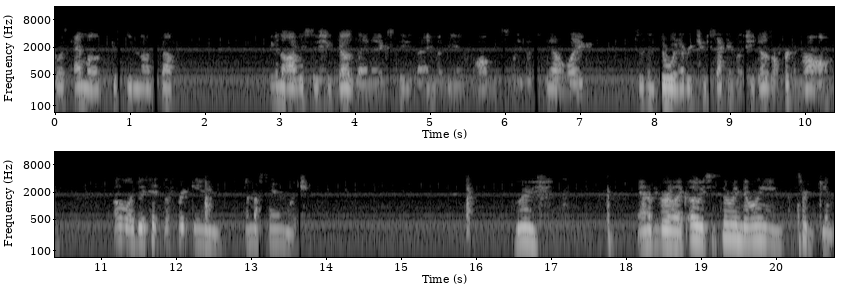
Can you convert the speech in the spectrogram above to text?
Course, Emma gets to do non-stop. Even though obviously she does that in NXT, that Emma being obviously, but still, like, doesn't do it every two seconds like she does on freaking Raw. Oh, I just hit the freaking Emma sandwich. Oof. And people are like, oh, she's so annoying. That's her gimmick.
